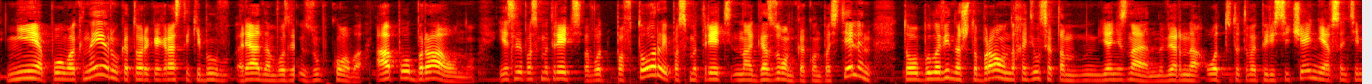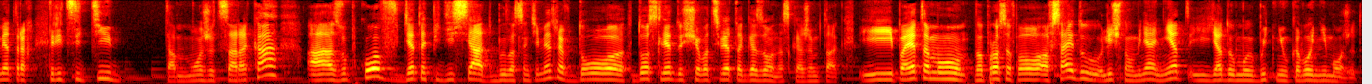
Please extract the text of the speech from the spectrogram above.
не по Макнейру, который как раз-таки был рядом возле Зубкова, а по Брауну. Если посмотреть вот повтор и посмотреть на газон, как он постелен, то было видно, что Браун находился там, я не знаю, наверное, от этого пересечения в сантиметрах 30 там, может, 40, а зубков где-то 50 было сантиметров до, до следующего цвета газона, скажем так. И поэтому вопросов по офсайду лично у меня нет, и я думаю, быть ни у кого не может.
